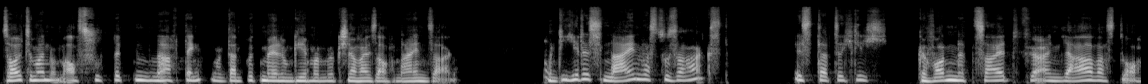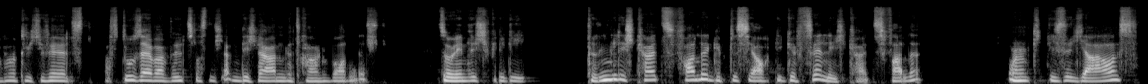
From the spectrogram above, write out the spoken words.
sollte man um Aufschub bitten, nachdenken und dann Rückmeldung geben und möglicherweise auch Nein sagen. Und jedes Nein, was du sagst, ist tatsächlich gewonnene Zeit für ein Ja, was du auch wirklich willst, was du selber willst, was nicht an dich herangetragen worden ist. So ähnlich wie die Dringlichkeitsfalle gibt es ja auch die Gefälligkeitsfalle. Und diese Ja's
